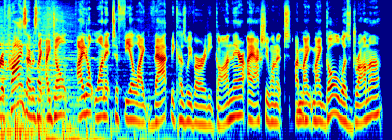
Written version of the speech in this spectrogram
Reprise i was like i don't i don't want it to feel like that because we've already gone there. I actually want it to, uh, my my goal was drama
